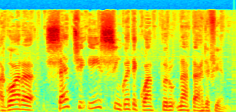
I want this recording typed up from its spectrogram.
Agora, 7h54 na Tarde FM.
